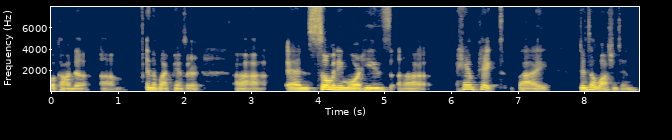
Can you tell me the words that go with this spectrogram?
Wakanda um, in the Black Panther, uh, and so many more. He's uh, handpicked by Denzel Washington,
